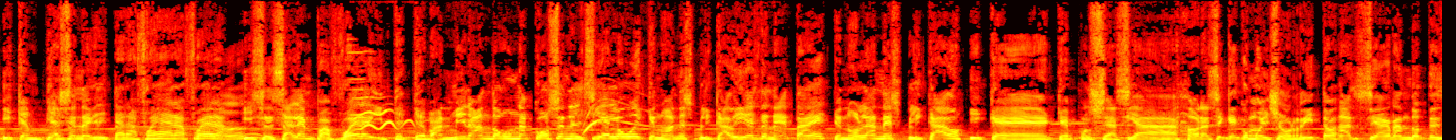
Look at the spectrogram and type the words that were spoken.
y que empiecen a gritar afuera, afuera y se salen para afuera y que, que van mirando una cosa en el cielo, güey, que no han explicado y es de neta, ¿eh? Que no le han explicado y que, que pues se hacía, ahora sí que como el chorrito, hacía grandote,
